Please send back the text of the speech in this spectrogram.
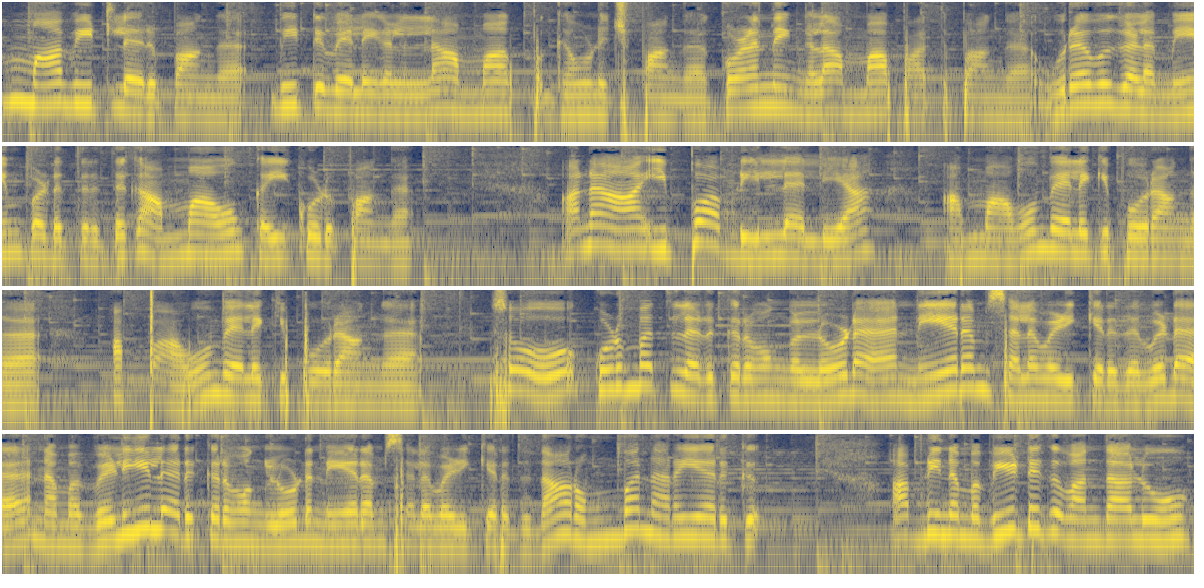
அம்மா வீட்டில் இருப்பாங்க. வீட்டு வேலைகள் எல்லாம் அம்மா கவனிச்சுப்பாங்க. குழந்தைங்கள அம்மா பார்த்துப்பாங்க உறவுகளை மேம்படுத்துறதுக்கு அம்மாவும் கை கொடுப்பாங்க. ஆனால் இப்போ அப்படி இல்லை இல்லையா? அம்மாவும் வேலைக்கு போகிறாங்க அப்பாவும் வேலைக்கு போகிறாங்க ஸோ குடும்பத்தில் இருக்கிறவங்களோட நேரம் செலவழிக்கிறத விட நம்ம வெளியில் இருக்கிறவங்களோட நேரம் செலவழிக்கிறது தான் ரொம்ப நிறைய இருக்குது அப்படி நம்ம வீட்டுக்கு வந்தாலும்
